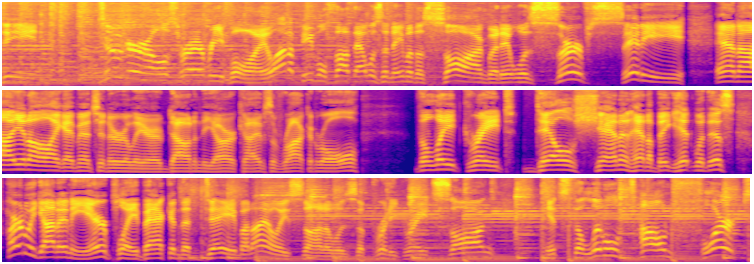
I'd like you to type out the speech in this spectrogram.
Dean. Two girls for every boy. A lot of people thought that was the name of the song, but it was Surf City. And, uh, you know, like I mentioned earlier, down in the archives of rock and roll, the late, great Del Shannon had a big hit with this. Hardly got any airplay back in the day, but I always thought it was a pretty great song. It's the Little Town Flirt.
